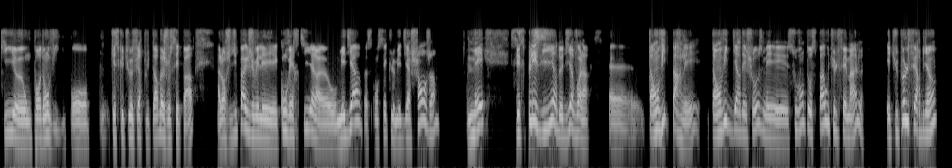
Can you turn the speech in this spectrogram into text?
qui euh, ont pas d'envie. Pour, qu'est-ce que tu veux faire plus tard? Ben, je sais pas. Alors, je dis pas que je vais les convertir euh, aux médias, parce qu'on sait que le média change, hein, mais c'est ce plaisir de dire, voilà, euh, tu as envie de parler, tu as envie de dire des choses, mais souvent, tu pas ou tu le fais mal, et tu peux le faire bien,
